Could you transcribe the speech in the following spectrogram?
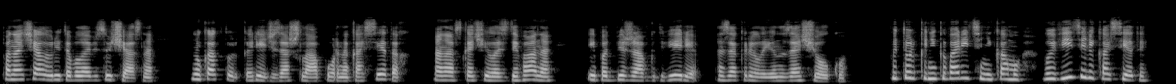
Поначалу Рита была безучастна, но как только речь зашла о порнокассетах, она вскочила с дивана и, подбежав к двери, закрыла ее на защелку. «Вы только не говорите никому, вы видели кассеты?»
